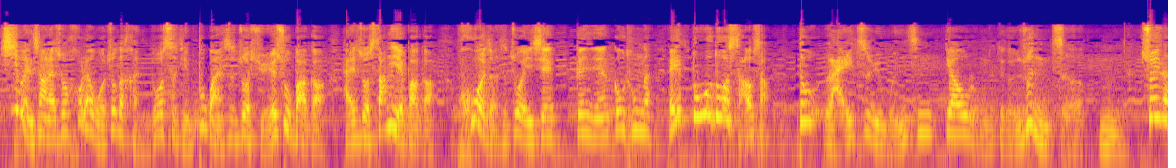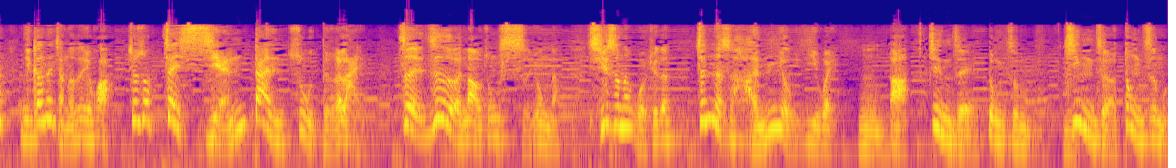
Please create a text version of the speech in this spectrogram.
基本上来说，后来我做的很多事情，不管是做学术报告，还是做商业报告，或者是做一些跟人家沟通呢，哎，多多少少。都来自于文心雕龙的这个润泽，嗯，所以呢，你刚才讲的这句话，就是说在咸淡处得来，在热闹中使用呢，其实呢，我觉得真的是很有意味，嗯。啊，静者动之母，静者动之母。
